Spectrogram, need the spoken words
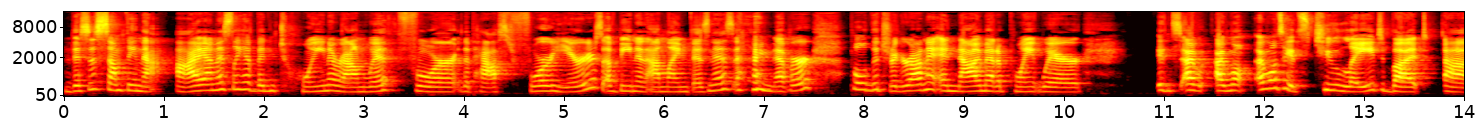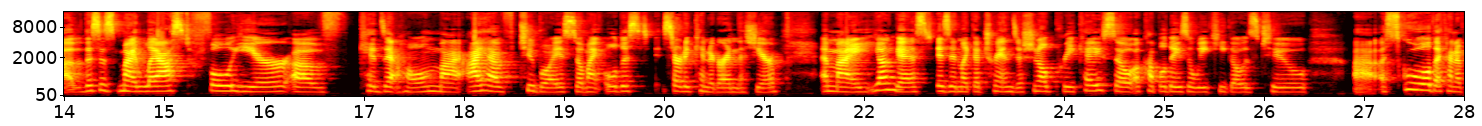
this is something that I honestly have been toying around with for the past four years of being an online business. And I never pulled the trigger on it. And now I'm at a point where it's I, I won't I won't say it's too late, but uh, this is my last full year of kids at home. My I have two boys, so my oldest started kindergarten this year, and my youngest is in like a transitional pre-K. So a couple days a week he goes to uh, a school that kind of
